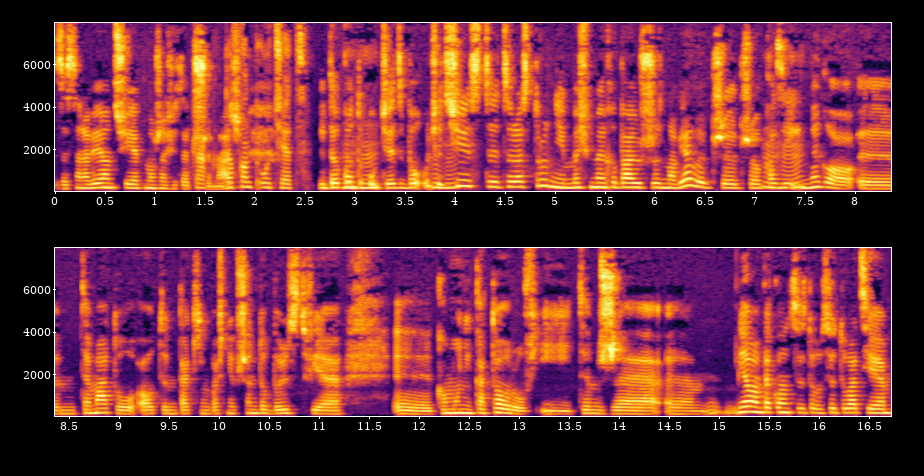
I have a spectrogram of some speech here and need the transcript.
zastanawiając się, jak można się Tak, zatrzymać. dokąd uciec. I dokąd Mhm. uciec, bo uciec Mhm. się jest y, coraz trudniej. Myśmy chyba już rozmawiały przy, przy okazji Mhm. innego ym, tematu o tym takim właśnie wszędobylstwie y, komunikatorów i tym, że miałam taką sytu- sytuację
